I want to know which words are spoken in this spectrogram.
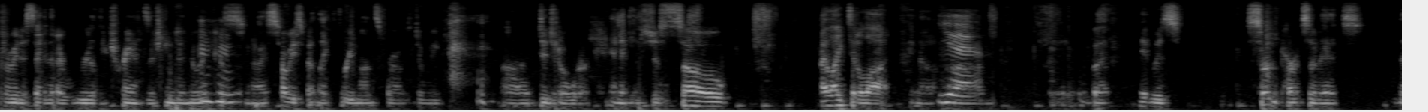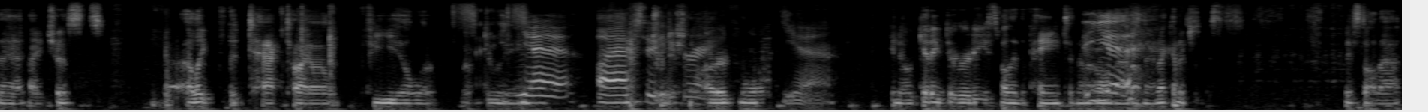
for me to say that I really transitioned into it because you know I probably spent like three months where I was doing uh, digital work, and it was just so I liked it a lot, you know. Yeah. Um, but it was certain parts of it that I just I liked the tactile feel of, of doing Yeah, I absolutely traditional agree. art more. Yeah. You know, getting dirty, smelling the paint, and then all Yeah. that on there. And I kind of just missed, missed all that.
